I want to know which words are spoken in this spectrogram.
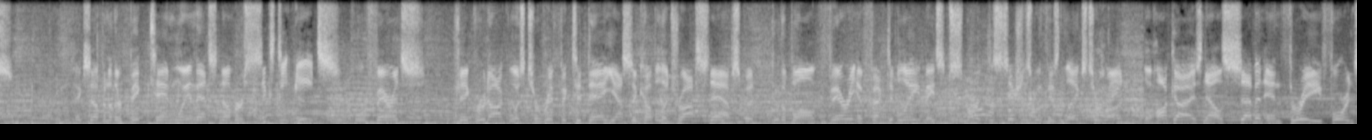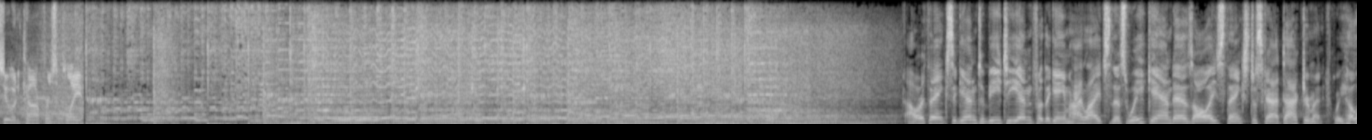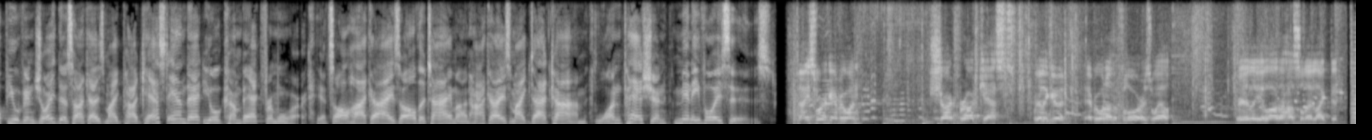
picks up another Big Ten win. That's number 68 for Ferentz. Jake Rudock was terrific today. Yes, a couple of drop snaps, but threw the ball very effectively. Made some smart decisions with his legs to run. The Hawkeyes now seven and three, four and two in conference play. Our thanks again to BTN for the game highlights this week, and as always, thanks to Scott Dochterman. We hope you've enjoyed this Hawkeyes Mike podcast and that you'll come back for more. It's all Hawkeyes all the time on HawkeyesMike.com. One passion, many voices. Nice work, everyone. Sharp broadcast. Really good. Everyone on the floor as well. Really a lot of hustle. I liked it.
